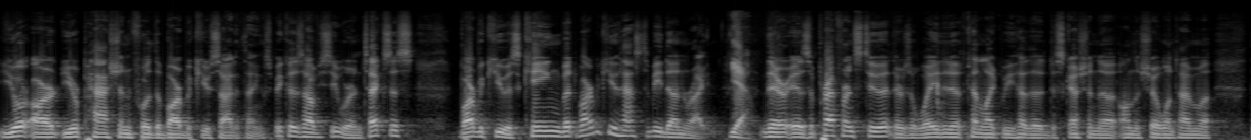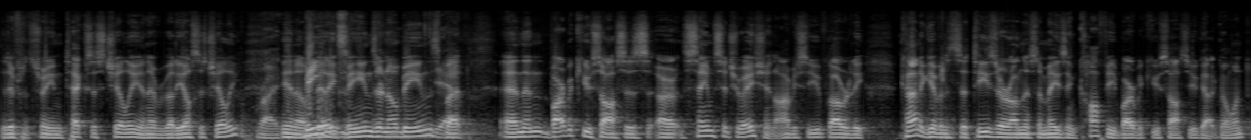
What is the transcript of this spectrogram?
your art, your passion for the barbecue side of things. Because obviously we're in Texas. Barbecue is king, but barbecue has to be done right. Yeah. There is a preference to it. There's a way to do it. Kind of like we had a discussion uh, on the show one time, uh, the difference between Texas chili and everybody else's chili. Right. You know, Beans. be- beans or no beans. Yeah. But and then barbecue sauces are the same situation. Obviously, you've already kind of given us a teaser on this amazing coffee barbecue sauce you got going.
